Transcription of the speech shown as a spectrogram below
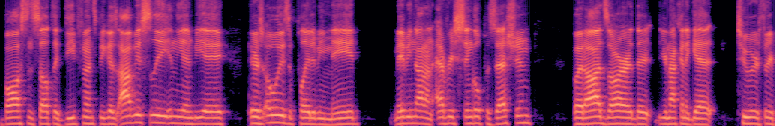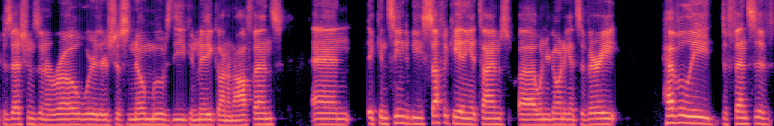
Boston Celtic defense because obviously in the NBA, there's always a play to be made. Maybe not on every single possession, but odds are that you're not going to get two or three possessions in a row where there's just no moves that you can make on an offense. And it can seem to be suffocating at times uh, when you're going against a very heavily defensive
